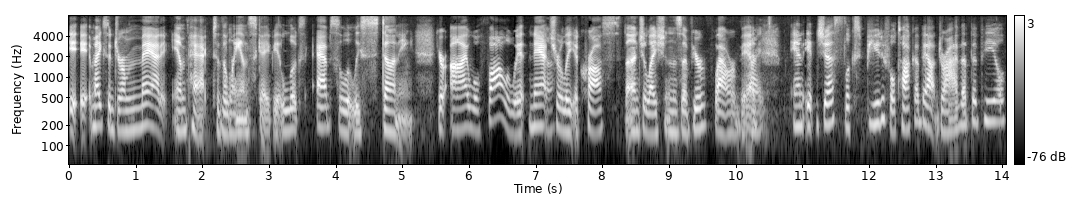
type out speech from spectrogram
it, it makes a dramatic impact to the landscape. It looks absolutely stunning. Your eye will follow it uh-huh. naturally across the undulations of your flower bed. Right. and it just looks beautiful. Talk about drive up appeal.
